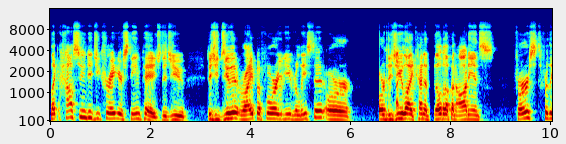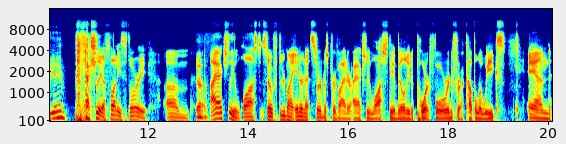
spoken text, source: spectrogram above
like, how soon did you create your Steam page? Did you did you do it right before you released it, or or did you like kind of build up an audience first for the game? That's actually a funny story. Um, Yeah. I actually lost so through my internet service provider, I actually lost the ability to port forward for a couple of weeks, and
